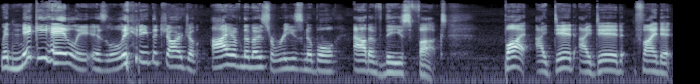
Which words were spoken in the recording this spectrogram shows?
When Nikki Haley is leading the charge of I am the most reasonable out of these fucks. But I did I did find it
